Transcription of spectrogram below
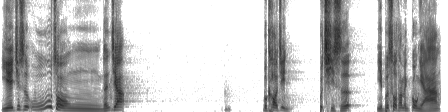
也就是五种人家不靠近，不乞食，也不受他们供养，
